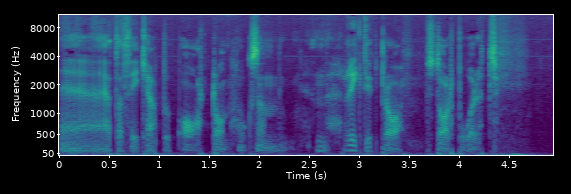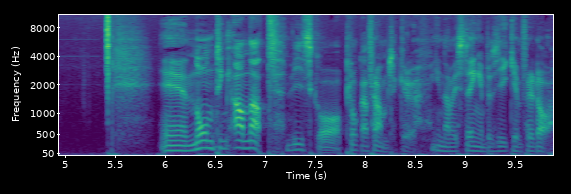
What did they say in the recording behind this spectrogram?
eh, äta sig ikapp upp 18. Också en, en riktigt bra start på året. Eh, någonting annat vi ska plocka fram tycker du innan vi stänger butiken för idag?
